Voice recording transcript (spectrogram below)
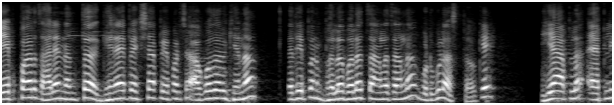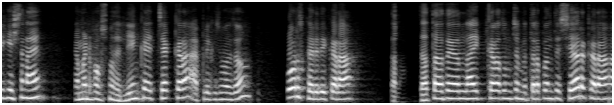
पेपर झाल्यानंतर घेण्यापेक्षा पेपरच्या अगोदर घेणं कधी पण भलं भलं चांगलं चांगलं गुडगुड असतं ओके हे आपलं ऍप्लिकेशन आहे. कमेंट बॉक्समध्ये लिंक आहे चेक करा. ऍप्लिकेशनमध्ये जाऊन कोर्स खरेदी करा. चला. जाता त्याला लाईक करा तुमच्या मित्रापर्यंत शेअर करा.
